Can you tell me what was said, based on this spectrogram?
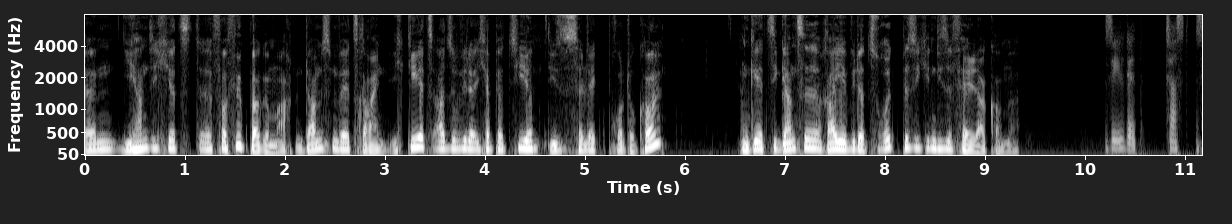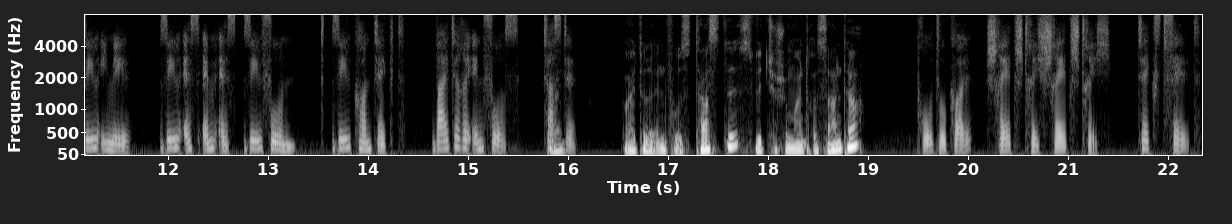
ähm, die haben sich jetzt äh, verfügbar gemacht und da müssen wir jetzt rein. Ich gehe jetzt also wieder, ich habe jetzt hier dieses Select-Protokoll und gehe jetzt die ganze Reihe wieder zurück, bis ich in diese Felder komme. Seelweb. Tast. Seel-E-Mail. Seel-SMS. Seelphone. Seel-Contact. Weitere Infos. Taste. Weitere Infos Taste, es wird ja schon mal interessanter. Protokoll. Schrägstrich Schrägstrich. Textfeld.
